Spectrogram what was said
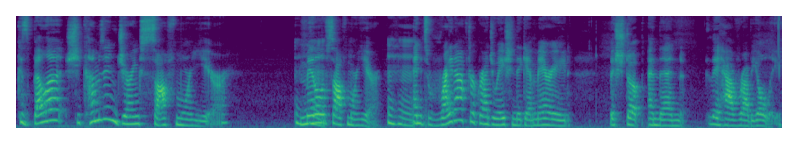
Because Bella, she comes in during sophomore year, middle Mm-hmm. of sophomore year, and it's right after graduation. They get married, they shtup, and then they have ravioli.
